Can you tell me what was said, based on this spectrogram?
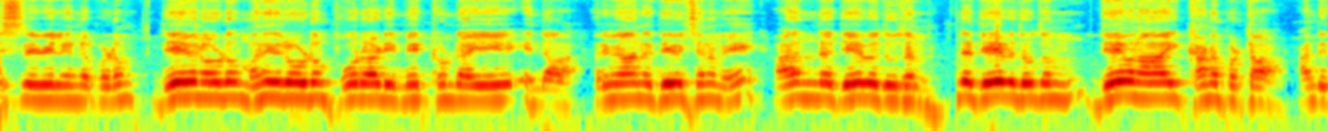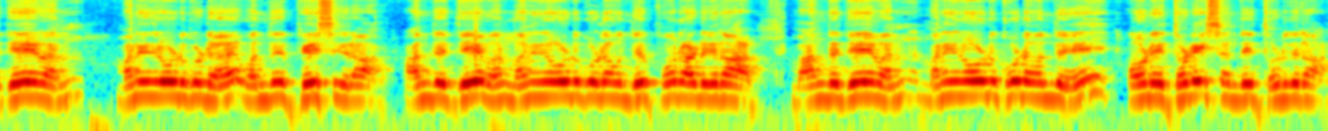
இஸ்ரேவேல் என்னப்படும்? தேவனோடும் மனிதரோடும் போராடி மேற்கொண்டாயே என்றார். அருமையான தேவச்சனமே அந்த தேவதூதன் இந்த தேவதூதன் தேவனாய் காணப்பட்டார். அந்த தேவன் மனிதரோடு கூட வந்து பேசுகிறார். அந்த தேவன் மனிதனோடு கூட வந்து போராடுகிறார். அந்த தேவன் மனிதனோடு கூட வந்து அவனுடைய தொடை சந்தை தொடுகிறார்.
